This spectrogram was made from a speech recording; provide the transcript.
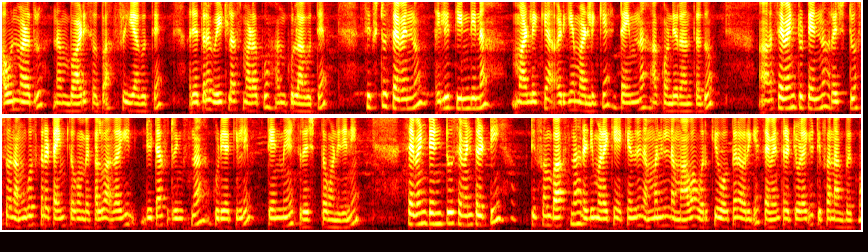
ಅವನ್ನ ಮಾಡಿದ್ರು ನಮ್ಮ ಬಾಡಿ ಸ್ವಲ್ಪ ಫ್ರೀ ಆಗುತ್ತೆ. ಅದೇ ಥರ ವೆಯ್ಟ್ ಲಾಸ್ ಮಾಡೋಕ್ಕೂ ಅನುಕೂಲ ಆಗುತ್ತೆ. ಸಿಕ್ಸ್ ಟು ಸೆವೆನ್ನು ಇಲ್ಲಿ ತಿಂಡಿನ ಮಾಡಲಿಕ್ಕೆ, ಅಡುಗೆ ಮಾಡಲಿಕ್ಕೆ ಟೈಮ್ನ ಹಾಕ್ಕೊಂಡಿರೋ ಅಂಥದ್ದು seven to ten rest so ನಮಗೋಸ್ಕರ ಟೈಮ್ ತೊಗೊಬೇಕಲ್ವ? ಹಾಗಾಗಿ ಡಿಟಾಕ್ಸ್ ಡ್ರಿಂಕ್ಸ್ನ ಕುಡಿಯೋಕ್ಕಿಲ್ಲಿ ಟೆನ್ ಮಿನಿಟ್ಸ್ ರೆಸ್ಟ್ ತೊಗೊಂಡಿದ್ದೀನಿ. Seven ten to seven thirty tiffin ಬಾಕ್ಸ್ನ ರೆಡಿ ಮಾಡೋಕ್ಕೆ. ಯಾಕೆಂದರೆ ನಮ್ಮ ಮನೇಲಿ ನಮ್ಮ ಮಾವ ವರ್ಕಿಗೆ ಹೋಗ್ತಾರೆ, ಅವರಿಗೆ ಸೆವೆನ್ ತರ್ಟಿ ಒಳಗೆ ಟಿಫನ್ ಆಗಬೇಕು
